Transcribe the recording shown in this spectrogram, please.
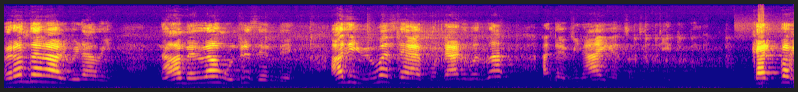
பிறந்த நாள் விழாவை நாம் எல்லாம் ஒன்று சேர்ந்து அதை விமர்சையாக கொண்டாடுவது தான் அந்த விநாயகர் சதுர்த்தி என்பது கற்பக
